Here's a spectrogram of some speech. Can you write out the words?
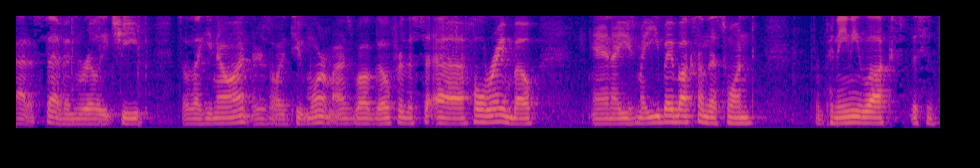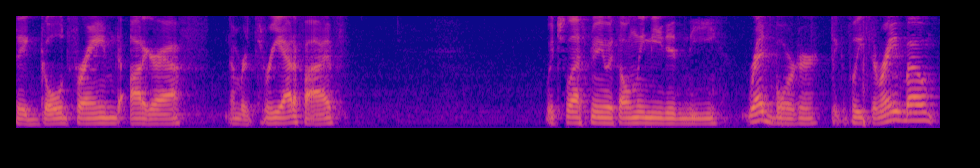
out of seven really cheap. So I was like, you know what? There's only two more. Might as well go for the uh, whole rainbow. And I used my eBay bucks on this one from Panini Lux. This is the gold framed autograph, number three out of five which left me with only needed the red border to complete the rainbow.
